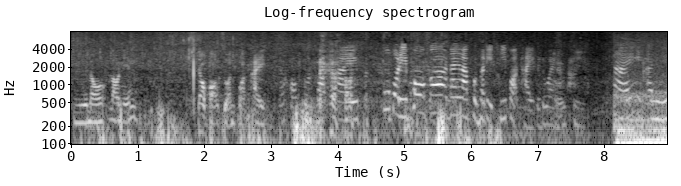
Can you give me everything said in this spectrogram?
คือเราเราเน้นเจ้าของสวนปลอดภัย เจ้าของสวนปลอดภัย ผู้บริโภคก็ได้รับผลผลิตที่ปลอดภัยไปด้วยโอนะคะ เค ไนท์อันนี้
